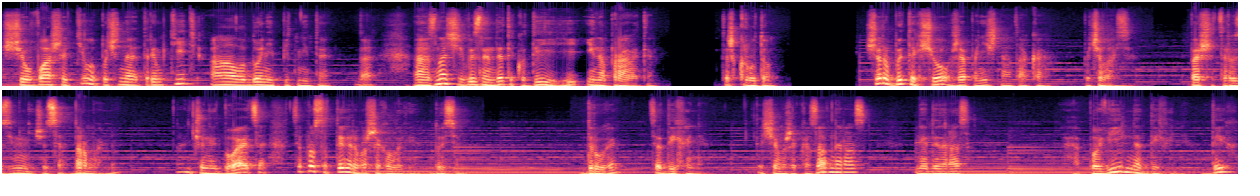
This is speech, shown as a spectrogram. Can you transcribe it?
що ваше тіло починає тремтіти, а ладоні пітніти. Да? А, Значить, ви знайдете, куди її і направити. Це ж круто. Що робити, якщо вже панічна атака почалася? Перше, це розуміння, що це нормально, нічого не відбувається, це просто тигр в вашій голові досі. Друге це дихання. Те, що я вже казав не раз, не один раз. Повільне дихання. Дих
